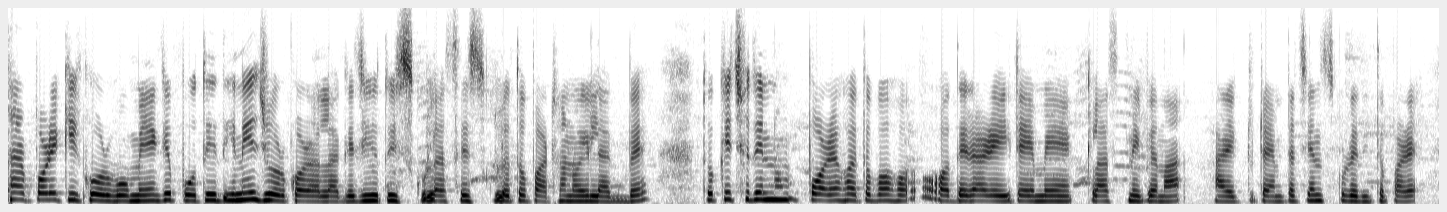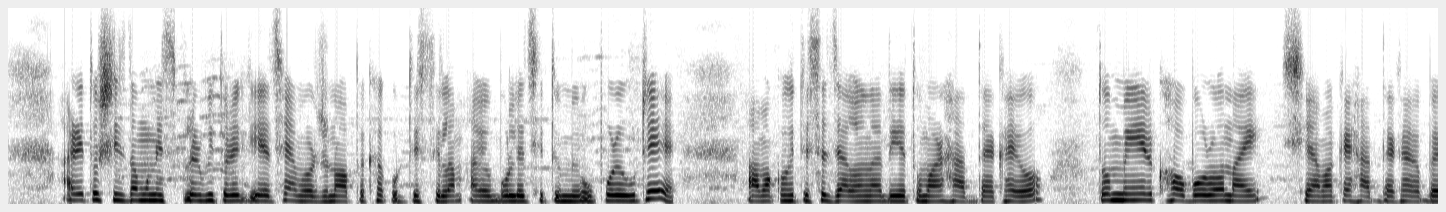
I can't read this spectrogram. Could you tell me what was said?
তারপরে কি করব, মেয়েকে প্রতিদিনই জোর করা লাগে, যেহেতু স্কুল আছে, স্কুলে তো পাঠানোই লাগবে। তো কিছুদিন পরে হয়তো বা ওদের আর এই টাইমে ক্লাস নেবে না। আর একটু টাইমটা চেঞ্জ করে দিতে পারে। আর এই তো সিজদামুন স্কুলের ভিতরে গিয়েছে, আমি ওর জন্য অপেক্ষা করতেছিলাম। আমি বলেছি, তুমি উপরে উঠে আমাকে হইতেছে জ্বালানা দিয়ে তোমার হাত দেখায়ও। তো মেয়ের খবরও নাই, সে আমাকে হাত দেখাবে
